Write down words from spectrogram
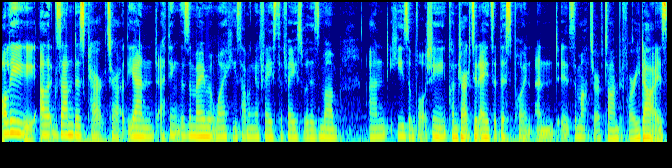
Olly Alexander's character at the end, I think there's a moment where he's having a face to face with his mum and he's unfortunately contracted AIDS at this point, and it's a matter of time before he dies.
